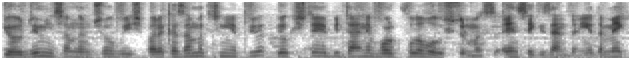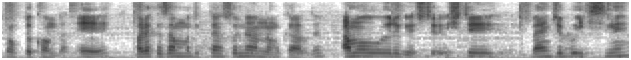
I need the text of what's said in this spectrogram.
gördüğüm insanların çoğu bu iş para kazanmak için yapıyor yok işte bir tane workflow oluşturması N8N'den ya da Make.com'dan e para kazanmadıktan sonra ne anlamı kaldı? Ama o öyle gösteriyor. İşte bence bu ikisini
